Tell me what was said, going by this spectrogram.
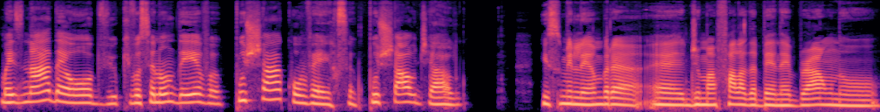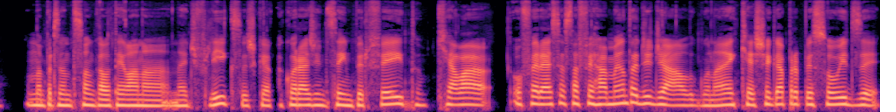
Mas nada é óbvio que você não deva puxar a conversa, puxar o diálogo. Isso me lembra é, de uma fala da Brené Brown no, na apresentação que ela tem lá na Netflix, acho que é A Coragem de Ser Imperfeito, que ela oferece essa ferramenta de diálogo, né? Que é chegar para a pessoa e dizer:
